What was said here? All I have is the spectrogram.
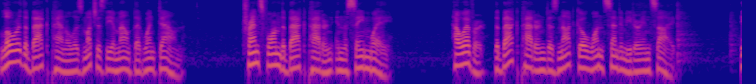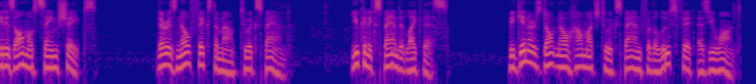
lower the back panel as much as the amount that went down. Transform the back pattern in the same way. However, the back pattern does not go 1 cm inside. It is almost same shapes. There is no fixed amount to expand. You can expand it like this. Beginners don't know how much to expand for the loose fit as you want.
